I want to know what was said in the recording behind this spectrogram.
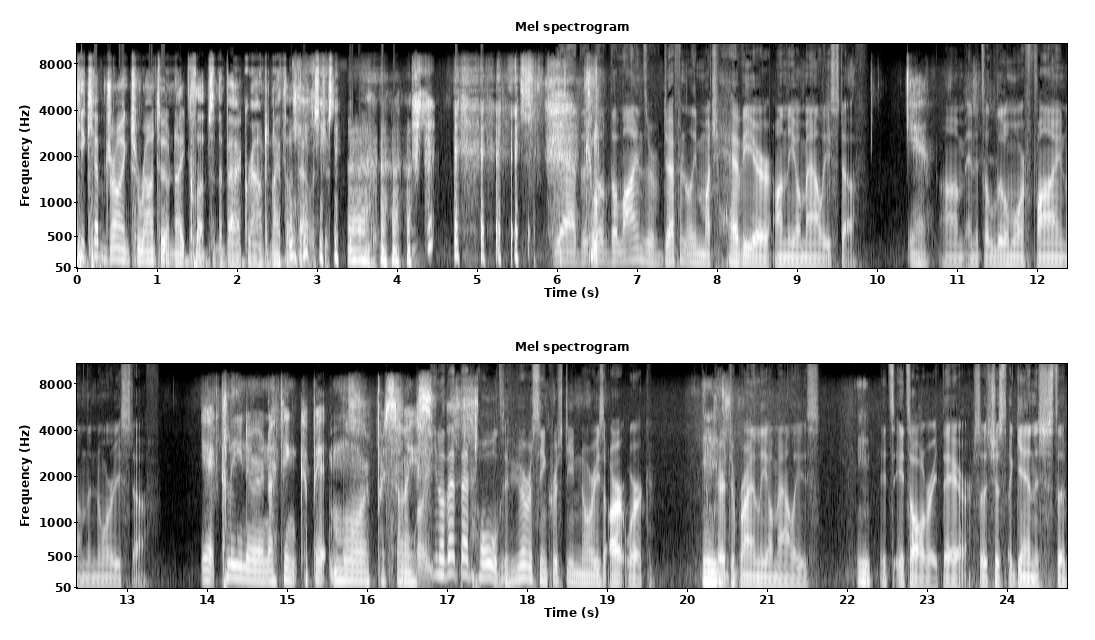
he kept drawing Toronto nightclubs in the background, and I thought that was just Yeah, the, the, the lines are definitely much heavier on the O'Malley stuff, Yeah. um, and it's a little more fine on the Norrie stuff. Yeah, cleaner and I think a bit more Well, precise. you know that that holds. If you've ever seen Christine Norrie's artwork compared to Brian Lee O'Malley's, Mm. it's it's all right there. So it's just again, it's just a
